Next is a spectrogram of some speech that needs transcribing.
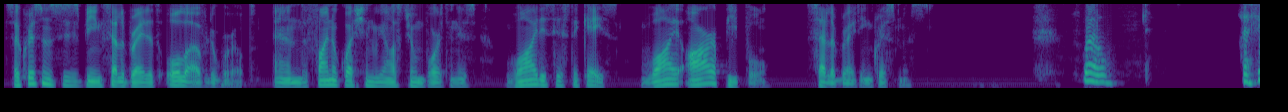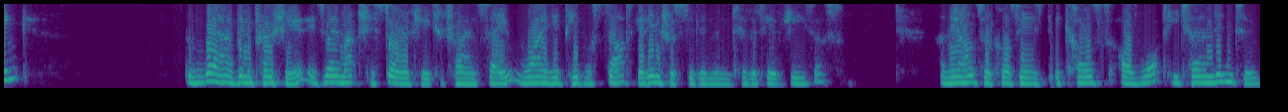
So Christmas is being celebrated all over the world. And the final question we asked John Barton is why this is the case? Why are people celebrating Christmas? Well, I think the way I've been approaching it is very much historically to try and say, why did people start to get interested in the Nativity of Jesus? And the answer, of course, is because of what he turned into.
